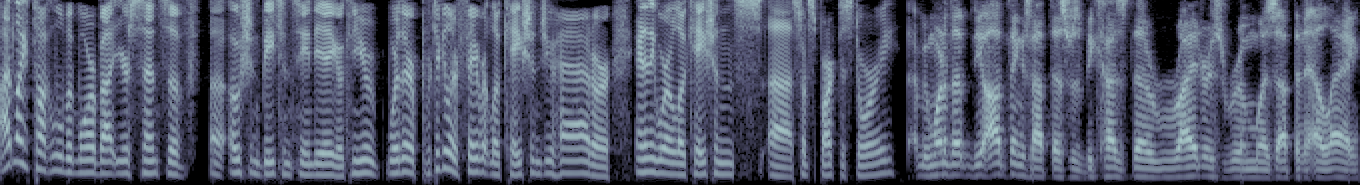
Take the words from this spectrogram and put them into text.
I'd like to talk a little bit more about your sense of uh, Ocean Beach in San Diego. Can you were there particular favorite locations you had, or anything where locations uh, sort of sparked a story? I mean, one of the, the odd things about this was because the writers' room was up in L.A.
